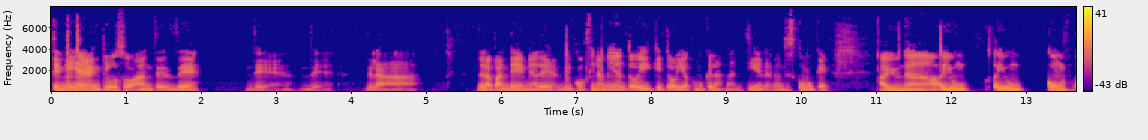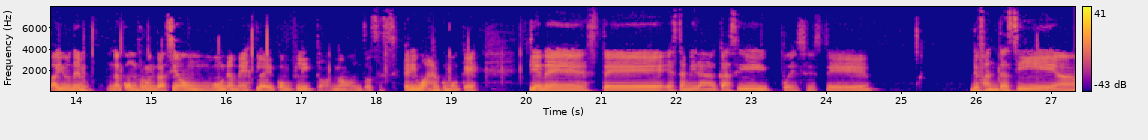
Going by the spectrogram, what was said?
tenía incluso antes de, de, la de la pandemia, del confinamiento y que todavía como que las mantiene, ¿no? Entonces como que hay una, hay un, hay un hay una, una, confrontación o una mezcla de conflictos, ¿no? Entonces, pero igual como que tiene este, esta mirada casi, pues, este, de fantasía,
